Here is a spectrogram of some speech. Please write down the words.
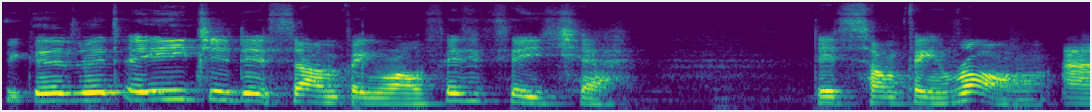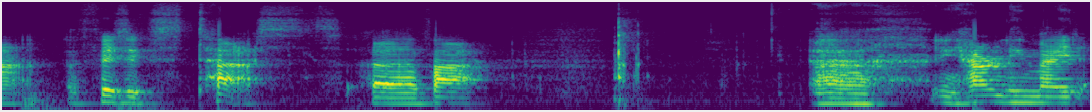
because the teacher did something wrong, physics teacher did something wrong at a physics test uh, that uh, inherently made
